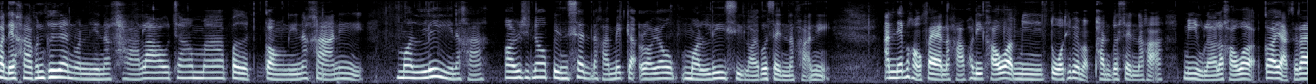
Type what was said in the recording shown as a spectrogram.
วัสดีค่ะเพื่อนๆ วันนี้นะคะ เราจะมาเปิดกล่องนี้นะคะนี่มอลลี่นะคะ Original Princess นะคะ Mega Royal Molly 400%นะคะนี่อันนี้เป็นของแฟนนะคะ พอดีเขาอะมีตัวที่เป็นแบบพันเปอร์เซ็นต์นะคะ มีอยู่แล้วแล้วเขาอะก็อยากจะได้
